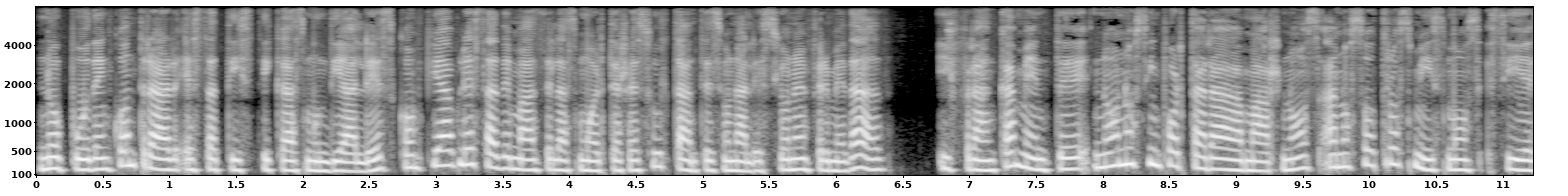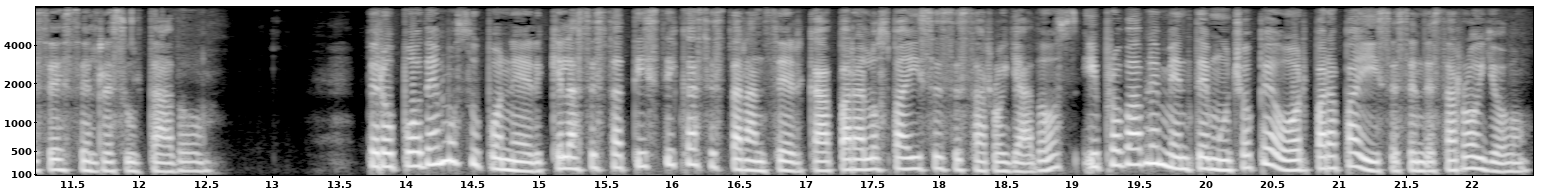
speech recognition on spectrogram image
No pude encontrar estadísticas mundiales confiables además de las muertes resultantes de una lesión o enfermedad, y francamente no nos importará amarnos a nosotros mismos si ese es el resultado. Pero podemos suponer que las estadísticas estarán cerca para los países desarrollados y probablemente mucho peor para países en desarrollo.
